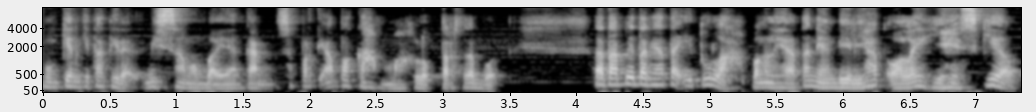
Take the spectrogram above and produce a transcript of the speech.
mungkin kita tidak bisa membayangkan seperti apakah makhluk tersebut. Tetapi ternyata itulah penglihatan yang dilihat oleh Yehezkiel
